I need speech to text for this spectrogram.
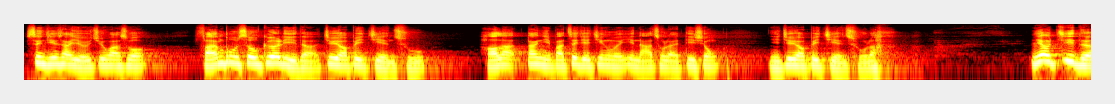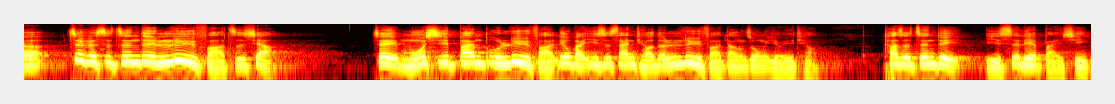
圣经上有一句话说：“凡不受割礼的，就要被剪除。”好了，当你把这节经文一拿出来，弟兄，你就要被剪除了。你要记得，这个是针对律法之下，在摩西颁布律法六百一十三条的律法当中有一条，它是针对以色列百姓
